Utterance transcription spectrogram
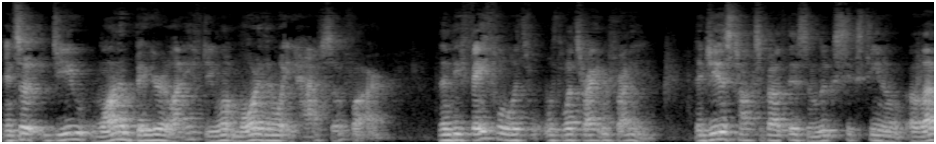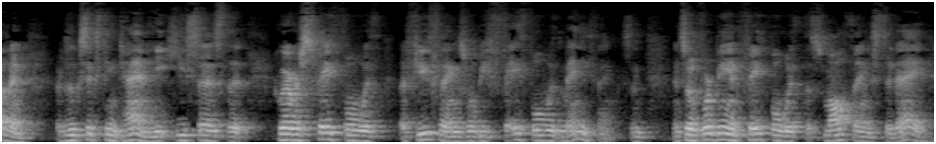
And so, do you want a bigger life? Do you want more than what you have so far? Then be faithful with, with what's right in front of you. And Jesus talks about this in Luke 16, 11, or Luke 16, 10. He, he says that whoever's faithful with a few things will be faithful with many things. And, and so if we're being faithful with the small things today,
